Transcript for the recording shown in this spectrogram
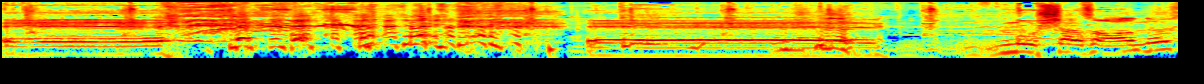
Eh, eh, morsans anus.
